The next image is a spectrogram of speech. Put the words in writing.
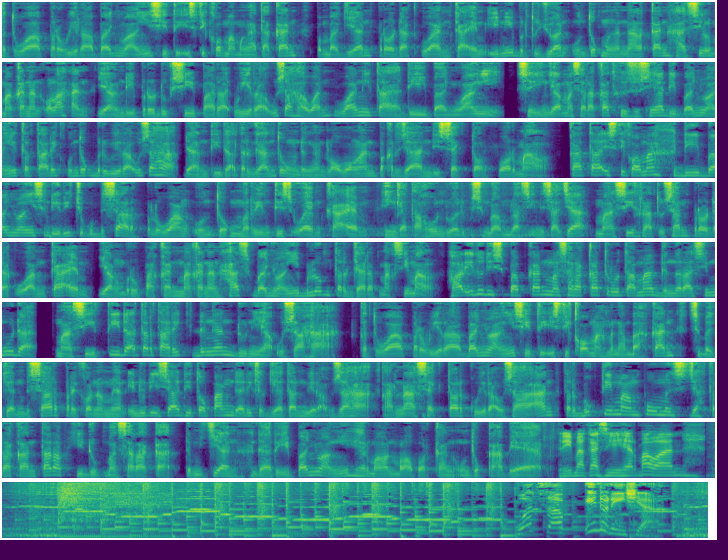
Ketua Perwira Banyuwangi Siti Istiqomah mengatakan pembagian produk UMKM ini bertujuan untuk mengenalkan hasil makanan olahan yang diproduksi para wirausahawan wanita di Banyuwangi. Sehingga masyarakat khususnya di Banyuwangi tertarik untuk berwirausaha dan tidak tergantung dengan lowongan pekerjaan di sektor formal. Kata istiqomah di Banyuwangi sendiri cukup besar peluang untuk merintis UMKM. Hingga tahun 2019 ini saja masih ratusan produk UMKM yang merupakan makanan khas Banyuwangi belum tergarap maksimal. Hal itu disebabkan masyarakat terutama generasi muda masih tidak tertarik dengan dunia usaha. Ketua Perwira Banyuwangi Siti Istiqomah menambahkan sebagian besar perekonomian Indonesia ditopang dari kegiatan wirausaha karena sektor kewirausahaan terbukti mampu mensejahterakan taraf hidup masyarakat. Demikian dari Banyuwangi Hermawan melaporkan untuk KBR. Terima kasih Hermawan. WhatsApp Indonesia.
